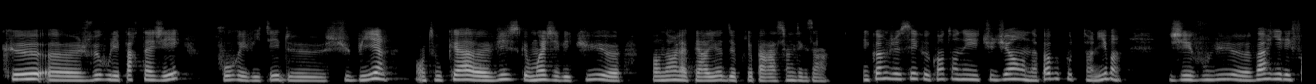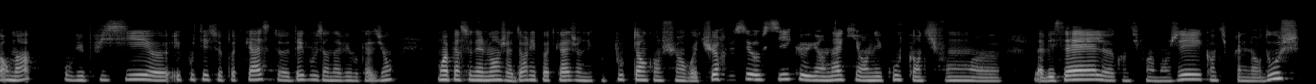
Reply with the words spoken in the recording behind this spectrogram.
que euh, je veux vous les partager pour éviter de subir, en tout cas vivre ce que moi j'ai vécu pendant la période de préparation de l'examen. Et comme je sais que quand on est étudiant, on n'a pas beaucoup de temps libre, j'ai voulu varier les formats pour que vous puissiez écouter ce podcast dès que vous en avez l'occasion. Moi, personnellement, j'adore les podcasts, j'en écoute tout le temps quand je suis en voiture. Je sais aussi qu'il y en a qui en écoutent quand ils font la vaisselle, quand ils font à manger, quand ils prennent leur douche.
